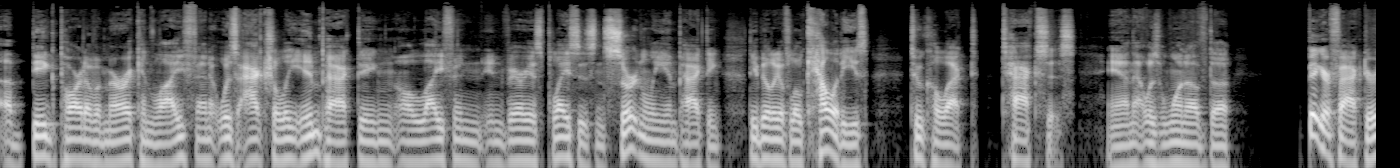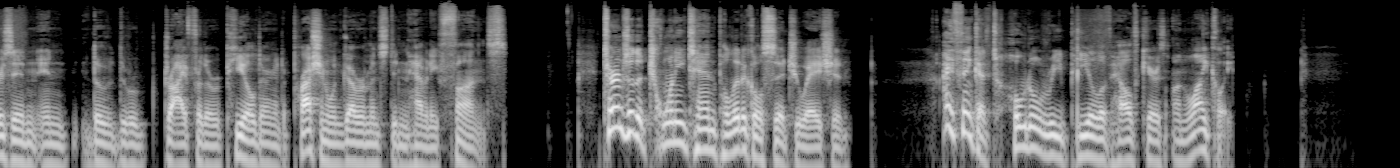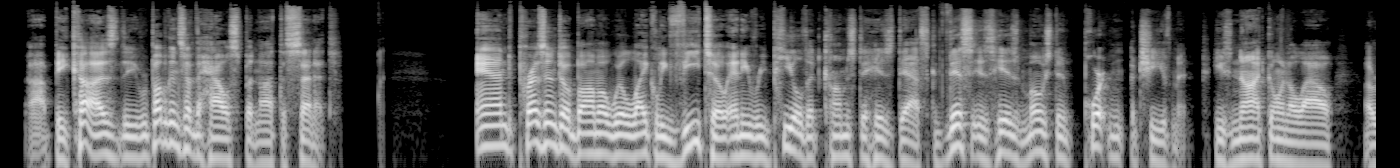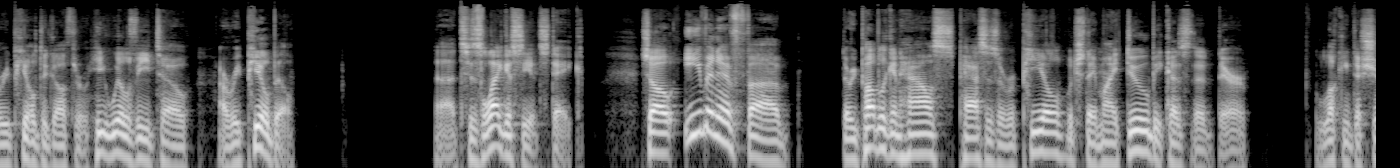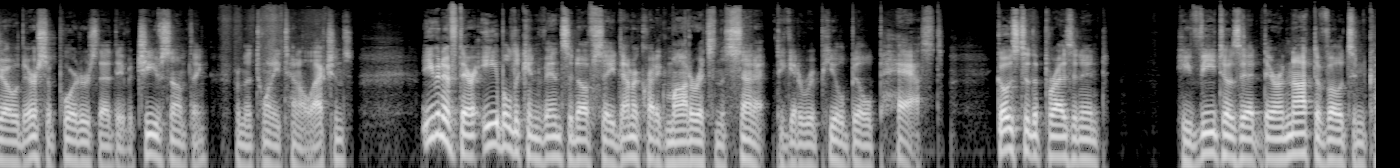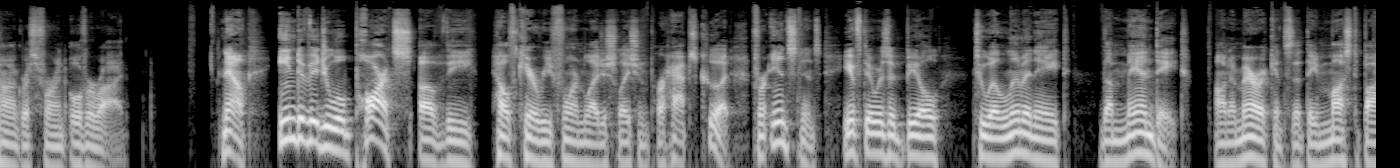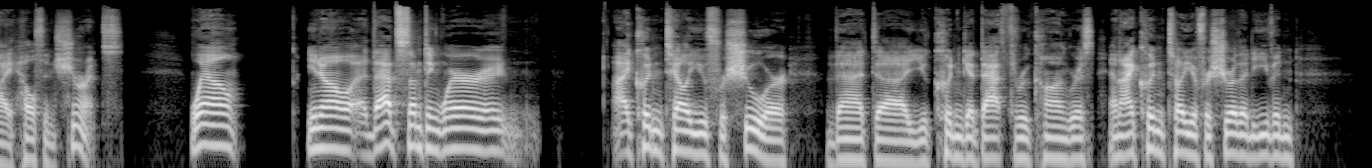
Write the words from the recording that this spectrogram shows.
a big part of American life, and it was actually impacting uh, life in, in various places, and certainly impacting the ability of localities to collect taxes. And that was one of the bigger factors in, in the, the drive for the repeal during a depression when governments didn't have any funds. In terms of the 2010 political situation, I think a total repeal of health care is unlikely. Uh, because the Republicans have the House but not the Senate. And President Obama will likely veto any repeal that comes to his desk. This is his most important achievement. He's not going to allow a repeal to go through. He will veto a repeal bill. Uh, it's his legacy at stake. So even if uh, the Republican House passes a repeal, which they might do because they're looking to show their supporters that they've achieved something, from the 2010 elections. Even if they're able to convince enough, say, Democratic moderates in the Senate to get a repeal bill passed, goes to the president, he vetoes it, there are not the votes in Congress for an override. Now, individual parts of the healthcare reform legislation perhaps could. For instance, if there was a bill to eliminate the mandate on Americans that they must buy health insurance, well, you know, that's something where I couldn't tell you for sure that uh, you couldn't get that through Congress, and I couldn't tell you for sure that even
